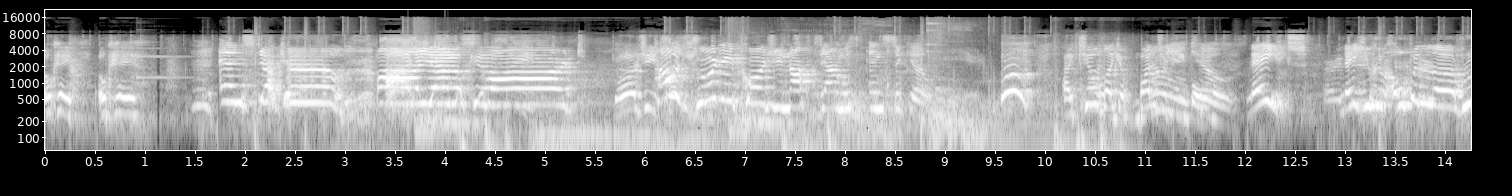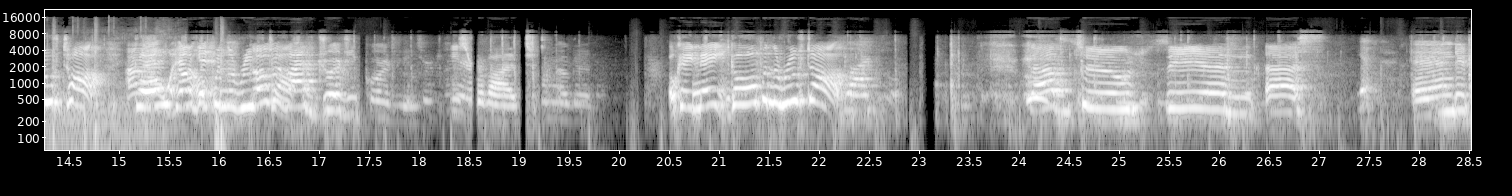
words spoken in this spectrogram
Okay, okay. Insta kill! I am smart! Georgie. How is Jordy Porgy knocked down with insta kill? I killed like a bunch of people. kills. Nate, Nate, you can open the rooftop. Go Alright, and get- open the rooftop. Go revive Georgie Porgy. He survived. Oh, good. Okay, Nate, go open the rooftop. Sub to C and S. And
